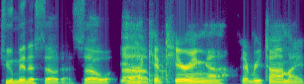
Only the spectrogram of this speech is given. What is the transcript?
to Minnesota. So yeah, uh, I kept hearing uh, every time I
